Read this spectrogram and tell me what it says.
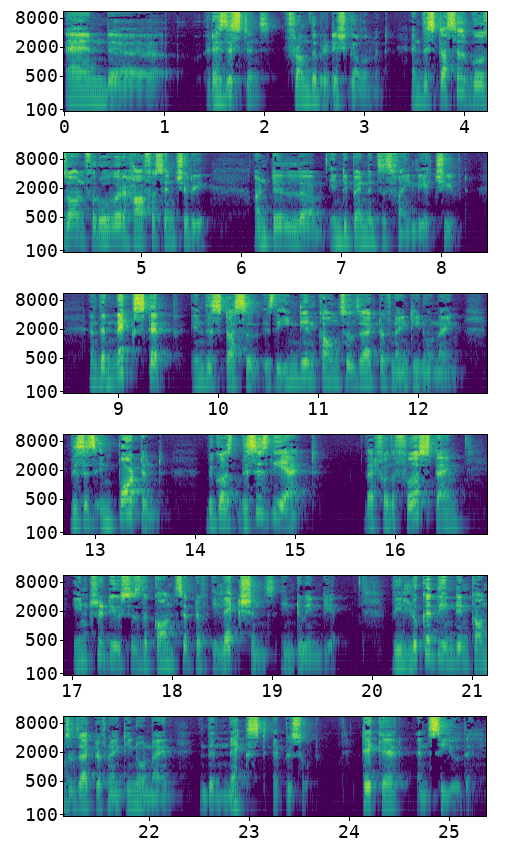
and uh, resistance from the British government. And this tussle goes on for over half a century until um, independence is finally achieved. And the next step in this tussle is the Indian Councils Act of 1909. This is important because this is the act that for the first time introduces the concept of elections into India. We look at the Indian Councils Act of 1909 in the next episode. Take care and see you then.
